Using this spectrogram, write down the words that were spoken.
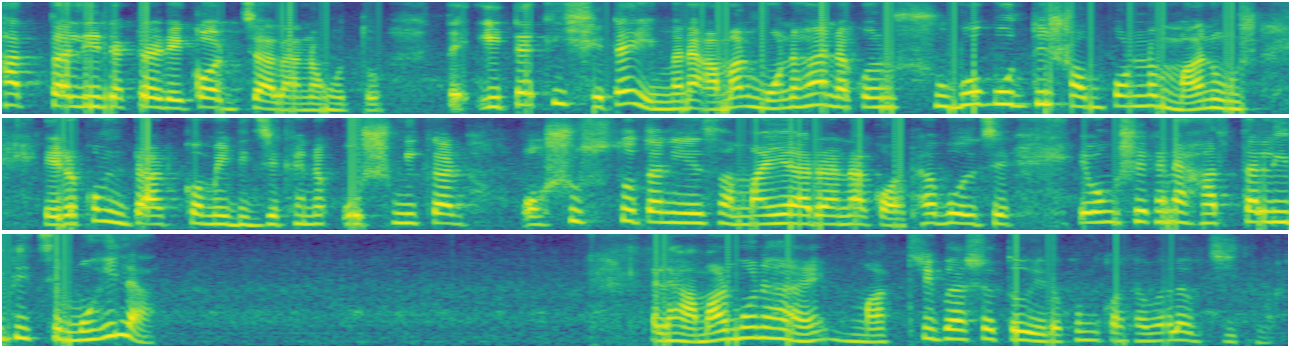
হাততালির একটা রেকর্ড চালানো হতো। তা এটা কি সেটাই? মানে আমার মনে হয় না কোনো শুভ বুদ্ধি সম্পন্ন মানুষ এরকম ডার্ক কমেডি যেখানে অস্মিকার অসুস্থতা নিয়ে সামাইয়া রানা কথা বলছে এবং সেখানে হাততালি দিচ্ছে মহিলা? তাহলে আমার মনে হয় মাতৃভাষা তো এরকম কথা বলা উচিত নয়।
